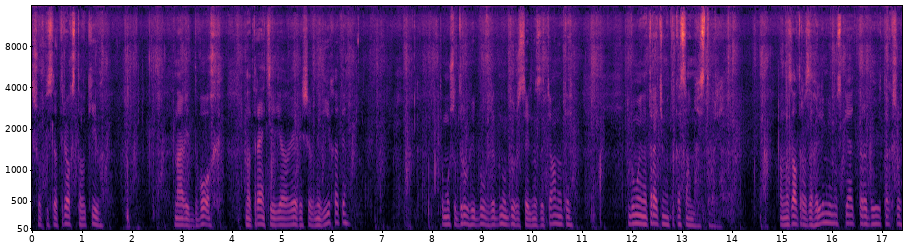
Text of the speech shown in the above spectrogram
що після трьох ставків, навіть двох, на третій я вирішив не їхати. Тому що другий був вже ну, дуже сильно затягнутий. Думаю, на третьому така сама історія. А на завтра взагалі мінус 5 передають, так що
